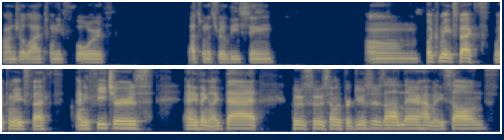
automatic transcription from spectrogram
on July 24th. That's when it's releasing. Um What can we expect? What can we expect? Any features? Anything like that? Who's who's some of the producers on there? How many songs?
